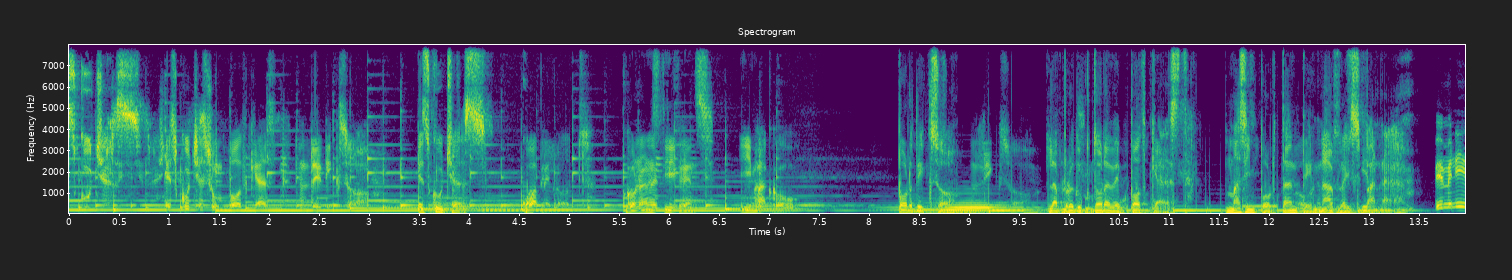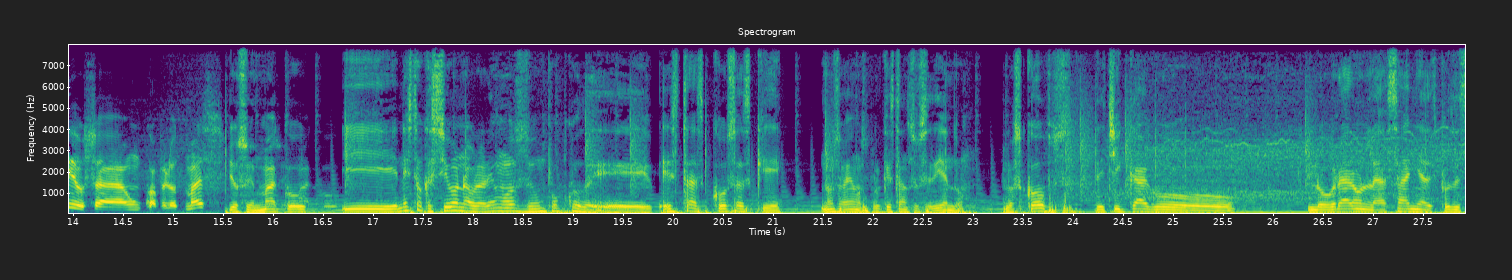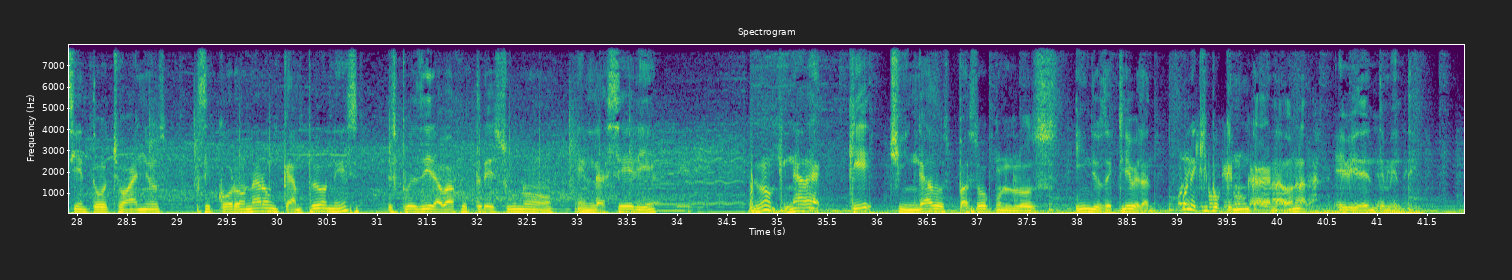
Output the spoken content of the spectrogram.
Escuchas. Escuchas un podcast de Dixo. Escuchas Quapelot con Ana Stevens y Mako. Por Dixo. Dixo. La productora de podcast más importante en habla hispana. Bienvenidos a un Cuapelot más. Yo soy Mako y en esta ocasión hablaremos de un poco de estas cosas que no sabemos por qué están sucediendo. Los Cubs de Chicago lograron la hazaña después de 108 años, se coronaron campeones después de ir abajo 3-1 en la serie. Primero que nada, ¿qué chingados pasó con los indios de Cleveland? Un equipo que nunca ha ganado nada, evidentemente.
